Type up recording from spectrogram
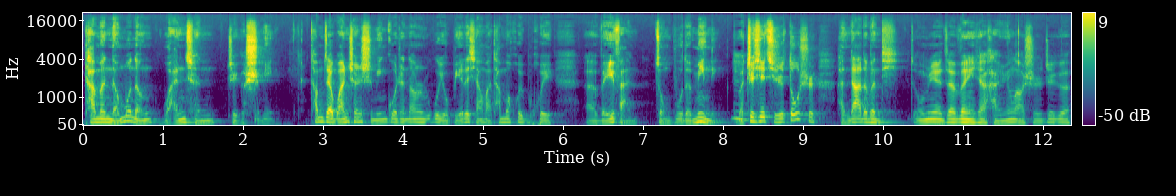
他们能不能完成这个使命？他们在完成使命过程当中，如果有别的想法，他们会不会呃违反总部的命令？对吧？这些其实都是很大的问题。我们也再问一下海云老师，这个。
